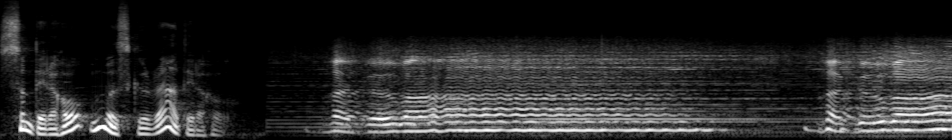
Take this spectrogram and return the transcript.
सुनते रहो, मुस्कुराते रहो। भगवान भगवान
